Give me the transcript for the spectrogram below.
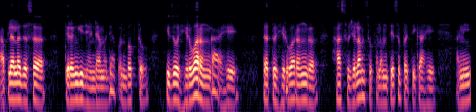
आपल्याला जसं तिरंगी झेंड्यामध्ये आपण बघतो की जो हिरवा रंग आहे तर तो हिरवा रंग हा सुजलाम सुफलमतेचं प्रतीक आहे. आणि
